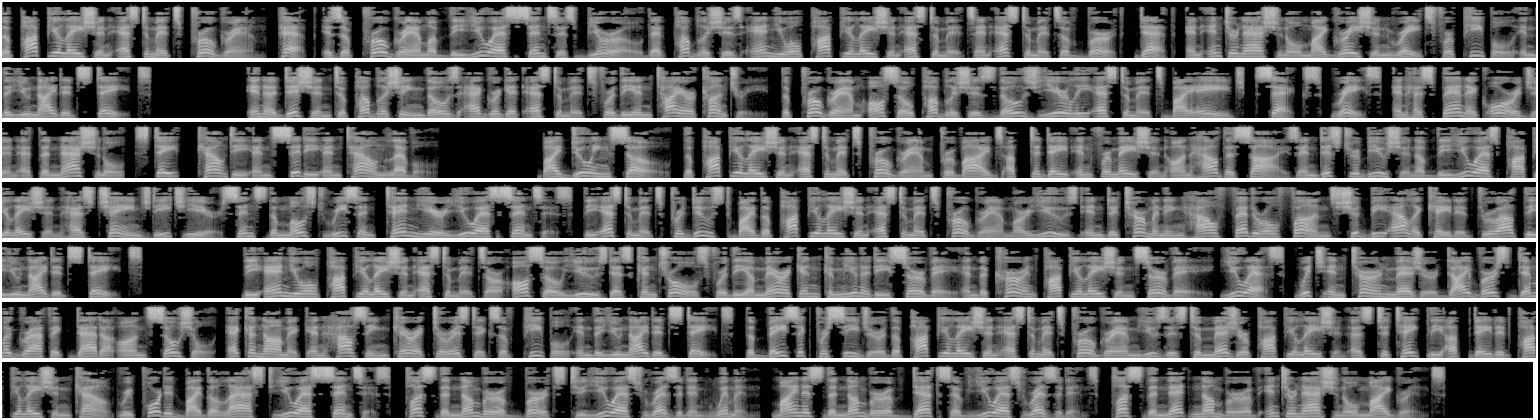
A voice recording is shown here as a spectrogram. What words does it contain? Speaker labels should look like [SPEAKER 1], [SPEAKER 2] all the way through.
[SPEAKER 1] The Population Estimates Program is a program of the U.S. Census Bureau that publishes annual population estimates and estimates of birth, death, and international migration rates for people in the United States. In addition to publishing those aggregate estimates for the entire country, the program also publishes those yearly estimates by age, sex, race, and Hispanic origin at the national, state, county and city and town level. By doing so, the Population Estimates Program provides up-to-date information on how the size and distribution of the U.S. population has changed each year since the most recent 10-year U.S. Census. The estimates produced by the Population Estimates Program are used in determining how federal funds should be allocated throughout the United States. The annual population estimates are also used as controls for the American Community Survey and the Current Population Survey (US), which in turn measure diverse demographic data on social, economic and housing characteristics of people in the United States. The basic procedure the Population Estimates program uses to measure population is to take the updated population count report reported by the last U.S. Census, plus the number of births to U.S. resident women, minus the number of deaths of U.S. residents, plus the net number of international migrants.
